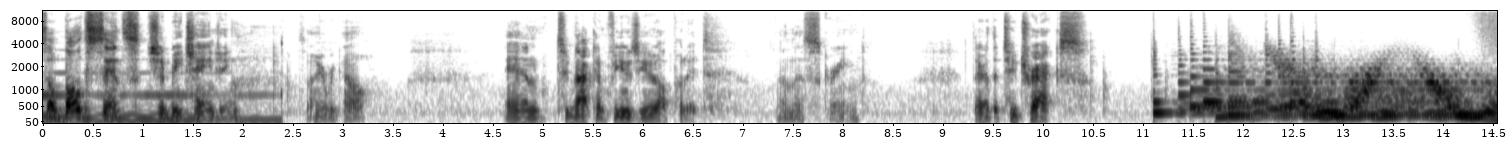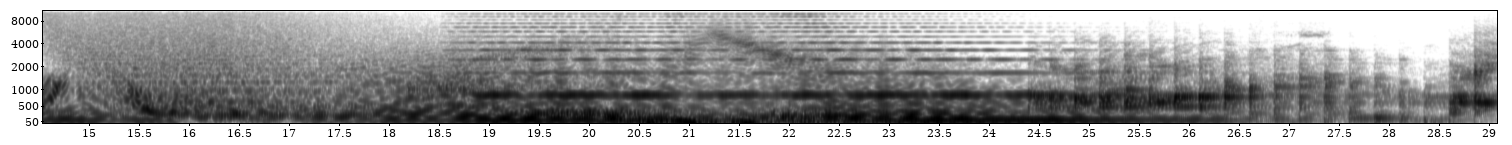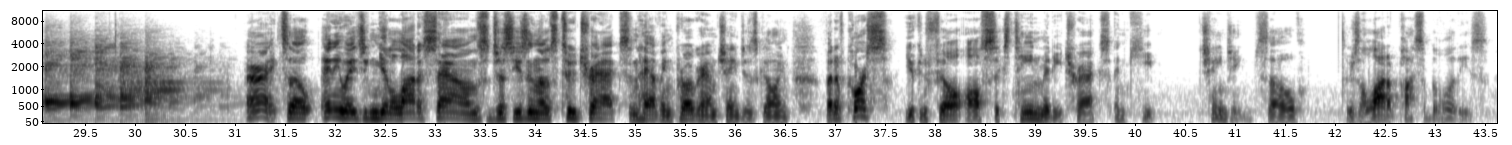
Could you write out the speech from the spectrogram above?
So both synths should be changing. So here we go. And to not confuse you, I'll put it on this screen. There are the two tracks. So anyways, you can get a lot of sounds just using those two tracks and having program changes going. But of course, you can fill all 16 MIDI tracks and keep changing. So there's a lot of possibilities.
